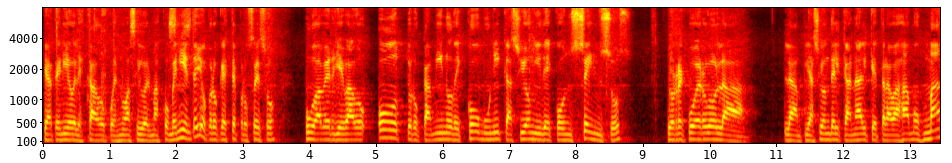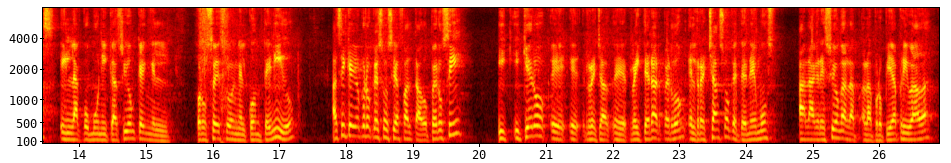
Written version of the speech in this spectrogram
que ha tenido el Estado pues no ha sido el más conveniente. Yo creo que este proceso pudo haber llevado otro camino de comunicación y de consensos. Yo recuerdo la, ampliación del canal que trabajamos más en la comunicación que en el proceso, en el contenido. Así que yo creo que eso sí ha faltado. Pero sí, y, quiero eh, eh, eh, reiterar, perdón, el rechazo que tenemos a la agresión a la, propiedad privada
